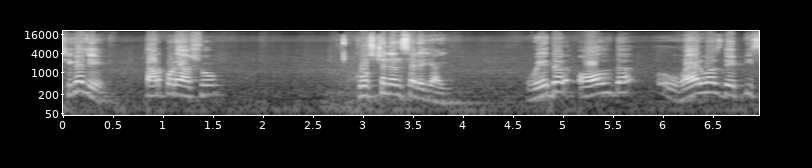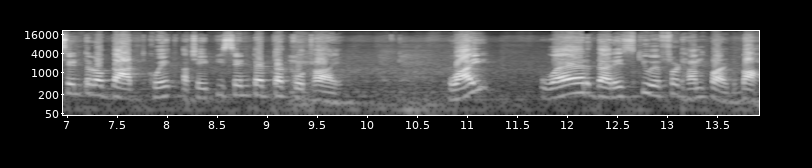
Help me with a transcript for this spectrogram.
ঠিক আছে? তারপরে আসো। কোশ্চেন অ্যান্সারে যাই। Weather all the where was the epicentre of the earthquake আচ্ছা এপি সেন্টারটা কোথায়? Why were the rescue effort hampered বাহ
